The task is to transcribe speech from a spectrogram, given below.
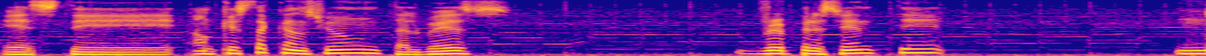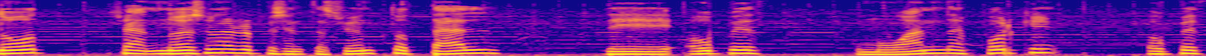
Este, aunque esta canción tal vez represente no, o sea, no es una representación total de Opeth como banda, porque Opeth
